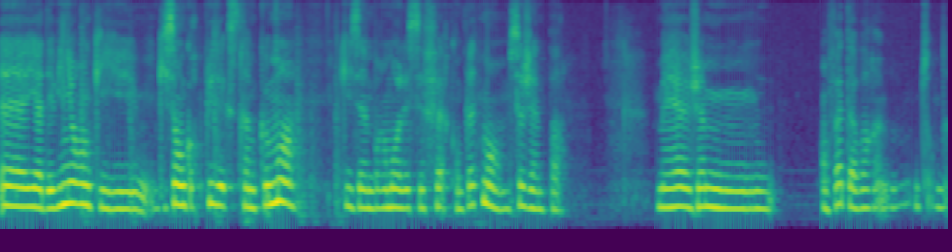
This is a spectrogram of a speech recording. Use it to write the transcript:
Il y a des vignerons qui, qui sont encore plus extrêmes que moi, qui aiment vraiment laisser faire complètement. Ça, j'aime pas. Mais j'aime, en fait, avoir une sorte de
